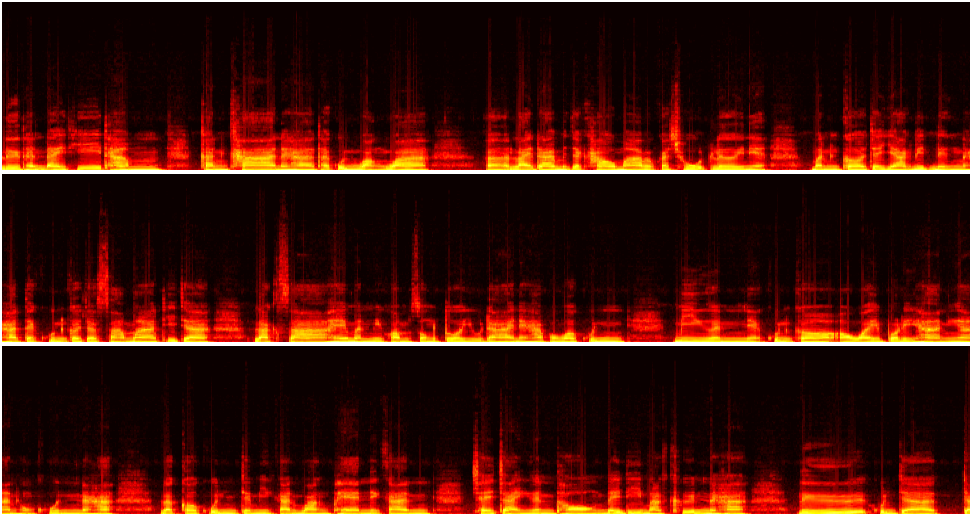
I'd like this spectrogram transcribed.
หรือท่านใดที่ทำการค้านะคะ ถ้าคุณหวังว่า รายได้มันจะเข้ามาแบบกระฉูดเลยเนี่ยมันก็จะยากนิดนึงนะคะ แต่คุณก็จะสามารถที่จะรักษาให้มันมีความทรงตัวอยู่ได้นะคะ เพราะว่าคุณมีเงินเนี่ยคุณก็เอาไว้บริหารงานของคุณนะคะ แล้วก็คุณจะมีการวางแผนในการใช้จ่ายเงินทองได้ดีมากขึ้นนะคะ หรือคุณจะจ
